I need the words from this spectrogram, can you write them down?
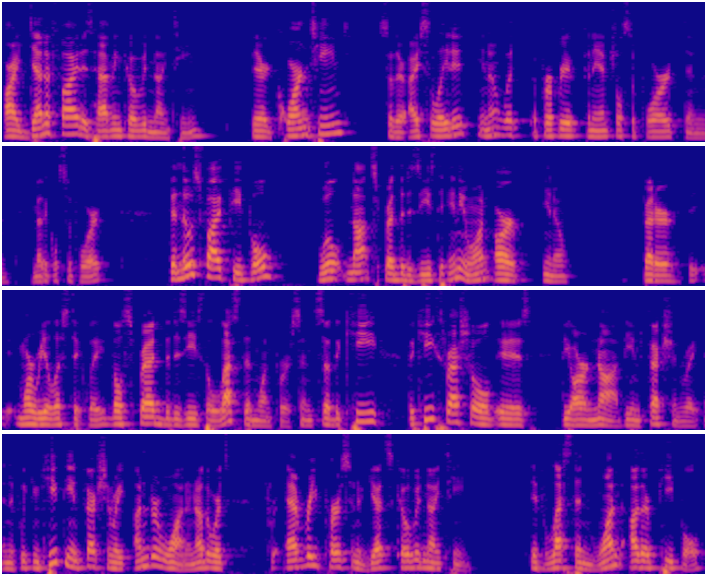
are identified as having COVID 19. They're quarantined, so they're isolated, you know, with appropriate financial support and medical support. Then those five people will not spread the disease to anyone, or, you know, better, more realistically, they'll spread the disease to less than one person. So the key, the key threshold is the R naught, the infection rate. And if we can keep the infection rate under one, in other words, for every person who gets COVID 19, if less than one other people,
